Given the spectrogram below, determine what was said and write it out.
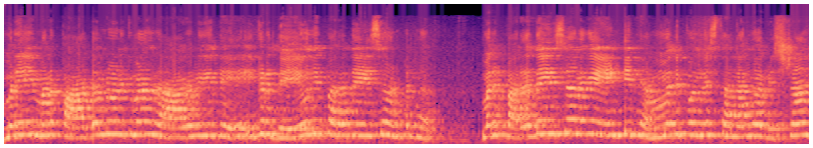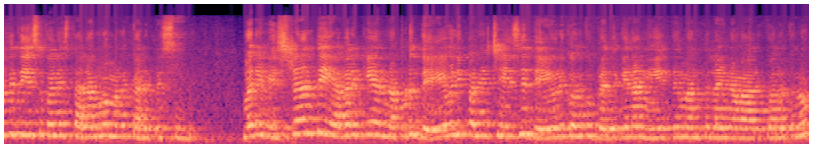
మరి మన పాఠంలోనికి మనం రాగలిగితే ఇక్కడ దేవుని పరదేశం అంటున్నారు. మరి పరదేశం అనగా ఏంటి? నెమ్మది పొందే స్థలంగా విశ్రాంతి తీసుకునే స్థలంగా మనకు కనిపిస్తుంది. మరి విశ్రాంతి ఎవరికి అన్నప్పుడు దేవుని పని చేసి దేవుని కొరకు బ్రతికిన నీతిమంతులైన వారి కొరకును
